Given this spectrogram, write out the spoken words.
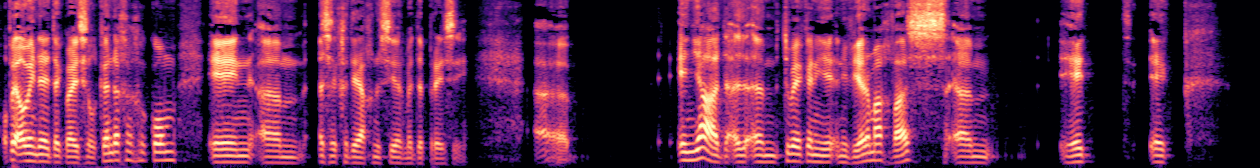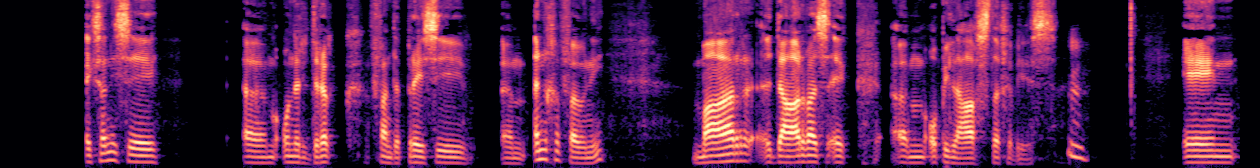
Op die ou ende het ek by 'n sielkundige gekom en ehm um, is ek gediagnoseer met depressie. Uh en ja, ehm um, toe ek in die, in die weermag was, ehm um, het ek ek sal nie sê ehm um, onder die druk van depressie ehm um, ingevou nie. Maar daar was ek ehm um, op die laagste gewees. Mm. En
